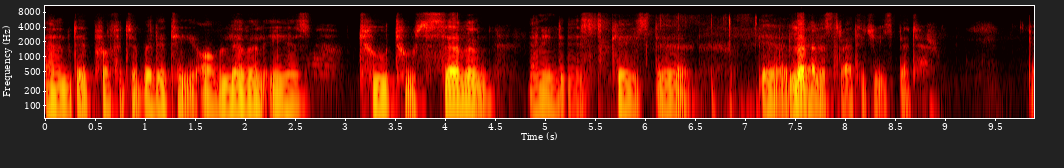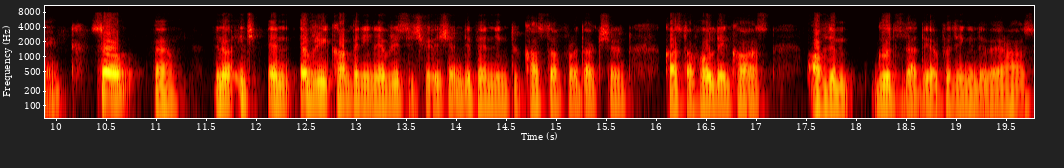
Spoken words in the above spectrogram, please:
and the profitability of level is 227 and in this case the, the level strategy is better. Okay. So um, you know each and every company in every situation depending to cost of production cost of holding cost of the goods that they are putting in the warehouse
